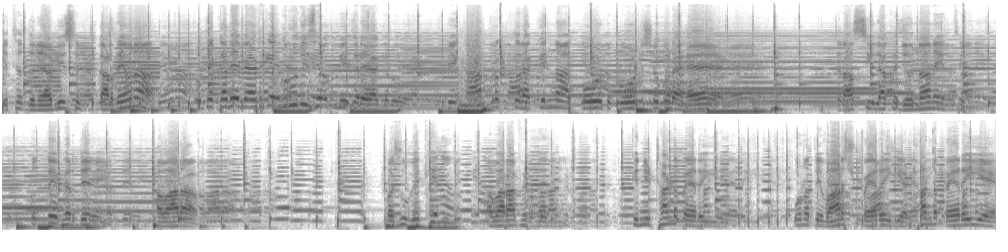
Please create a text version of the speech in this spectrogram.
ਜਿੱਥੇ ਦੁਨਿਆਵੀ ਸਿਫਤ ਕਰਦੇ ਹੋ ਨਾ, ਉੱਥੇ ਕਦੇ ਬੈਠ ਕੇ ਗੁਰੂ ਦੀ ਸਿਫਤ ਵੀ ਕਰਿਆ ਕਰੋ। ਬੇਕਾਰ ਤਰਕ ਤੇਰਾ ਕਿੰਨਾ ਕੋਟ ਕੋਟ ਸ਼ੁਕਰ ਹੈ। 84 ਲੱਖ ਜੋਨਾਂ ਨੇ ਇੱਥੇ ਕੁੱਤੇ ਫਿਰਦੇ ਨੇ ਹਵਾਰਾ ਪਸ਼ੂ ਵੇਖੇ ਨਾ ਅਵਾਰਾ ਫਿਰਦੇ ਨੇ। ਕਿੰਨੀ ਠੰਡ ਪੈ ਰਹੀ ਹੈ। ਉਹਨਾਂ ਤੇ ਬਾਰਿਸ਼ ਪੈ ਰਹੀ ਹੈ, ਠੰਡ ਪੈ ਰਹੀ ਹੈ।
